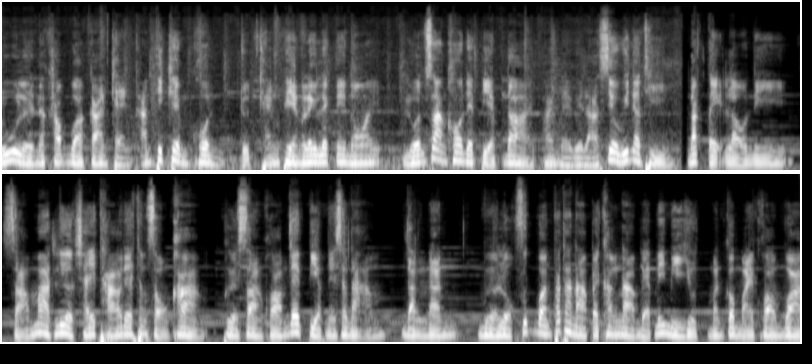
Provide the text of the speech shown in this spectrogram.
รู้เลยนะครับว่าการแข่งขันที่เข้มข้น จุดแข็งเพียงเล็กๆ น้อยๆล้วนสร้างข้อได้เปรียบได้ภายในเวลาเสี้ยววินาที นักเตะเหล่านี้สามารถเลือกใช้เท้าได้ทั้งสองข้าง เพื่อสร้างความได้เปรียบในสนาม ดังนั้นเมื่อโลกฟุตบอลพัฒนาไปข้างหน้าแบบไม่มีหยุดมันก็หมายความว่า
